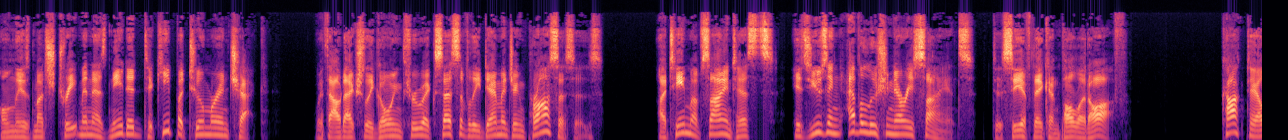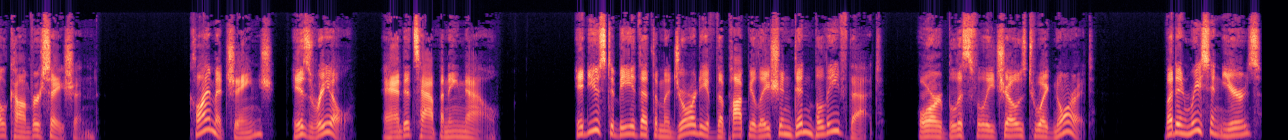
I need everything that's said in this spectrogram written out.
only as much treatment as needed to keep a tumor in check, without actually going through excessively damaging processes? A team of scientists is using evolutionary science to see if they can pull it off. Cocktail Conversation Climate change is real, and it's happening now. It used to be that the majority of the population didn't believe that, or blissfully chose to ignore it. But in recent years,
